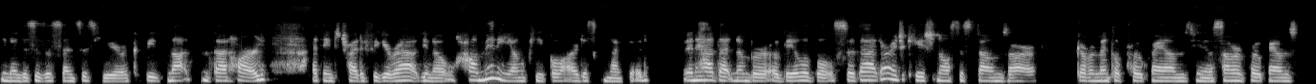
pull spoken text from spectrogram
You know, this is a census year. It could be not that hard, I think, to try to figure out, you know, how many young people are disconnected and have that number available so that our educational systems, our governmental programs, you know, summer programs,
